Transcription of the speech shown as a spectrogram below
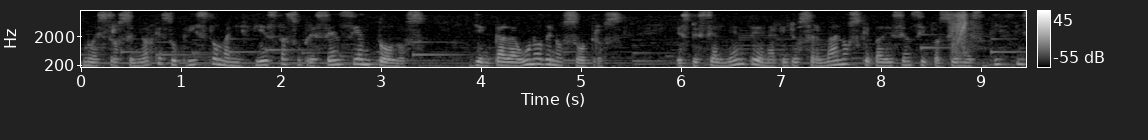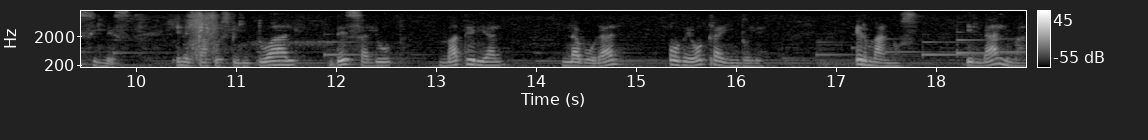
Nuestro Señor Jesucristo manifiesta su presencia en todos, y en cada uno de nosotros, especialmente en aquellos hermanos que padecen situaciones difíciles en el campo espiritual, de salud, material, laboral o de otra índole. Hermanos, el alma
